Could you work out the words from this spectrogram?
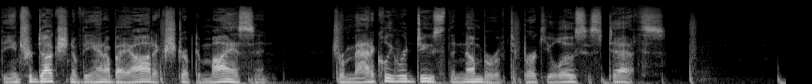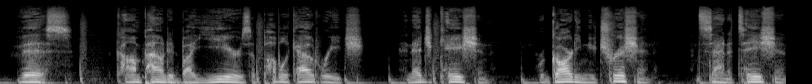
the introduction of the antibiotic streptomycin dramatically reduced the number of tuberculosis deaths. This, compounded by years of public outreach and education regarding nutrition and sanitation,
